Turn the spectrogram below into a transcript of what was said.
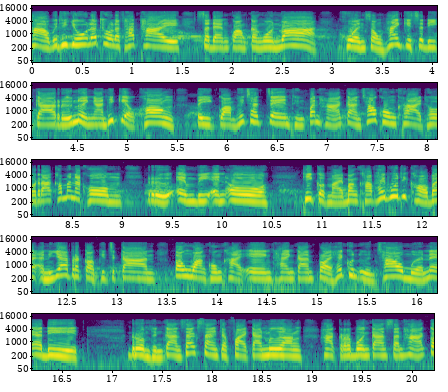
ข่าววิทยุและโทรทัศน์ไทย แสดงความกังวลว่า ควรส่งให้กฤษฎีกาหรือหน่วยงานที่เกี่ยวข้อง ตีความให้ชัดเจนถึงปัญหาการเช่าโครงข่ายโทรคมนาคม หรือ MVNO ที่กฎหมายบังคับให้ผู้ที่ขอใบอนุญาตประกอบกิจการ ต้องวางโครงข่ายเองแทนการปล่อยให้คนอื่นเช่าเหมือนในอดีต รวมถึงการแทรกแซงจากฝ่ายการเมือง หากกระบวนการสรรหาก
